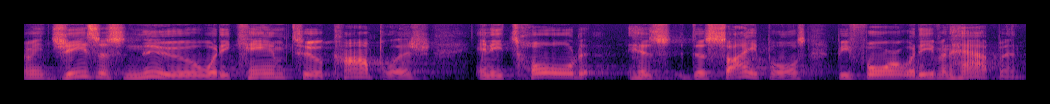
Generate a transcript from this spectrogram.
I mean, Jesus knew what he came to accomplish, and he told his disciples before it would even happen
